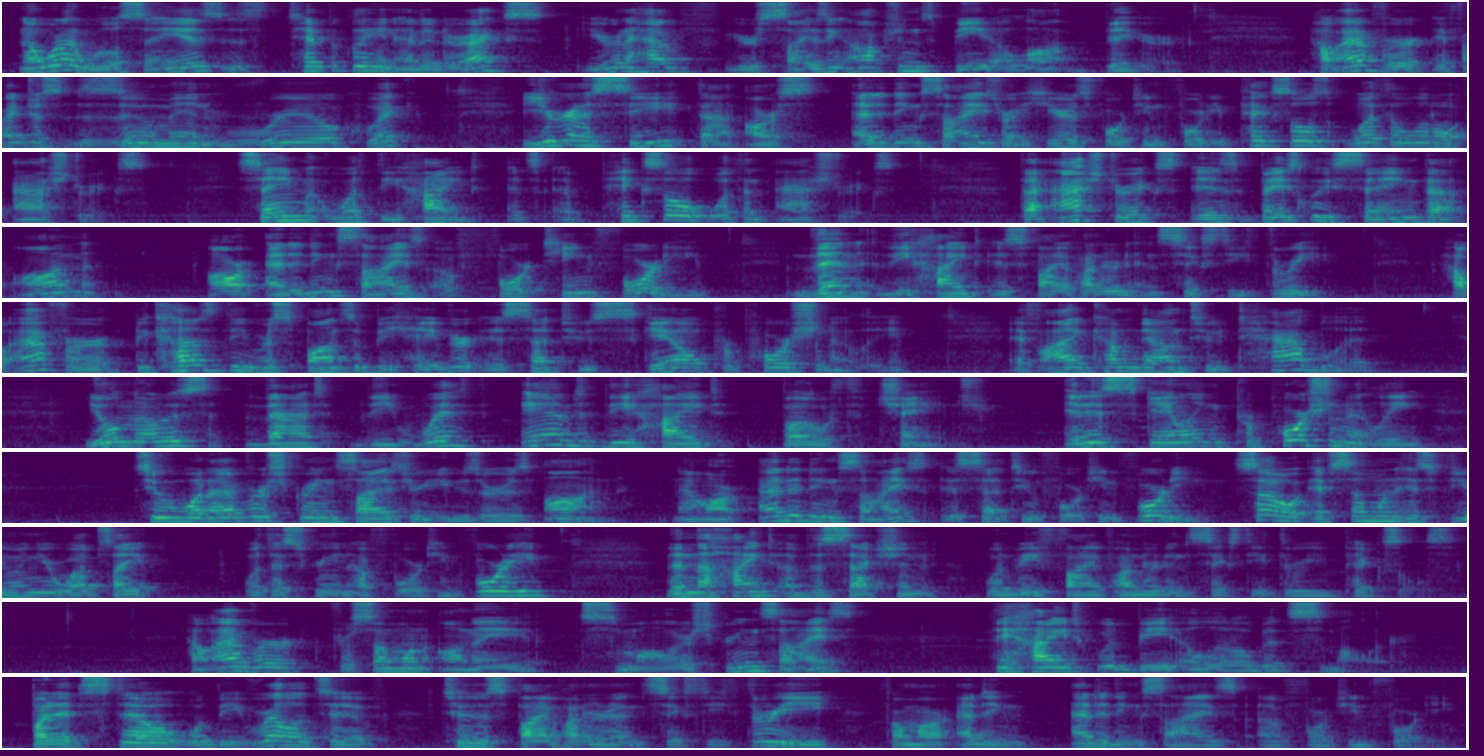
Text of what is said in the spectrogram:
Now what I will say is, is typically in Editor X, you're gonna have your sizing options be a lot bigger. However, if I just zoom in real quick, you're gonna see that our editing size right here is 1440 pixels with a little asterisk. Same with the height, it's a pixel with an asterisk. The asterisk is basically saying that on our editing size of 1440, then the height is 563. However, because the responsive behavior is set to scale proportionately, if I come down to tablet, you'll notice that the width and the height both change. It is scaling proportionately to whatever screen size your user is on. Now our editing size is set to 1440. So if someone is viewing your website with a screen of 1440, then the height of the section would be 563 pixels. However, for someone on a smaller screen size, the height would be a little bit smaller. But it still would be relative to this 563 from our editing, editing size of 1440.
